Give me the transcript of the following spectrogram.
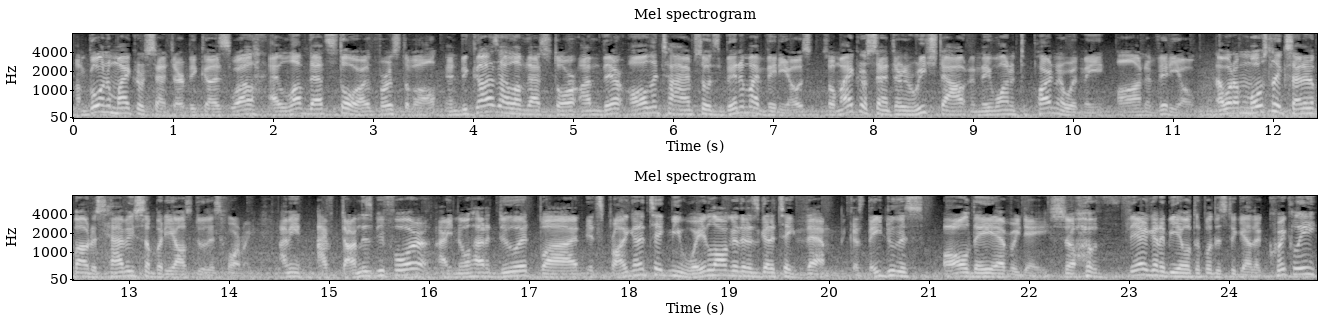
I'm going to Micro Center because, well, I love that store, first of all. And because I love that store, I'm there all the time, so it's been in my videos. So Micro Center reached out and they wanted to partner with me on a video. Now, what I'm mostly excited about is having somebody else do this for me. I mean, I've done this before, I know how to do it, but it's probably gonna take me way longer than it's gonna take them because they do this all day, every day. So they're gonna be able to put this together quickly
